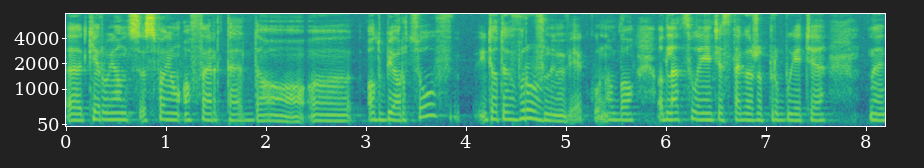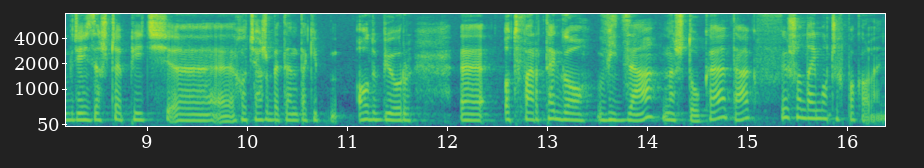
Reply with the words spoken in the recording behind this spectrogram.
e, kierując swoją ofertę do odbiorców i to tych w różnym wieku? No bo od lat słyniecie z tego, że próbujecie e, gdzieś zaszczepić e, chociażby ten taki odbiór e, otwartego widza na sztukę, tak? już od najmłodszych pokoleń.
